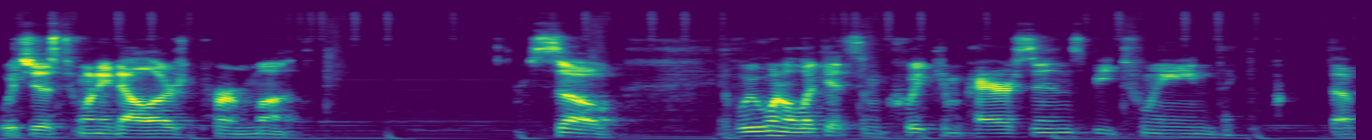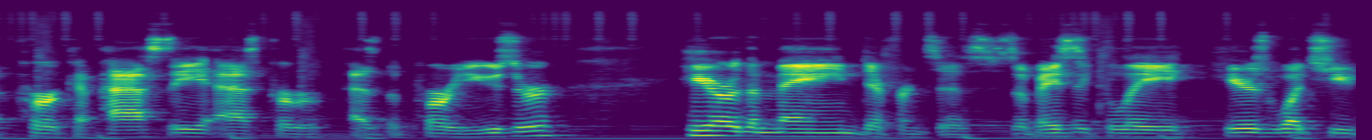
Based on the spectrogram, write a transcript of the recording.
which is $20 per month. So if we want to look at some quick comparisons between the, the per capacity as per as the per user, here are the main differences. So basically, here's what you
